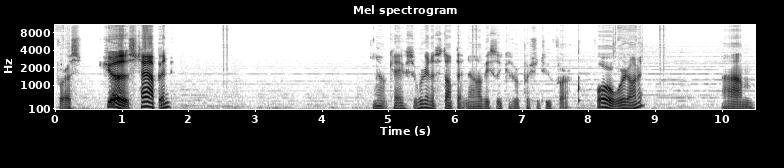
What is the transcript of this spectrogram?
for us just happened. Okay, so we're going to stop that now, obviously, because we're pushing too far forward on it. Um,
